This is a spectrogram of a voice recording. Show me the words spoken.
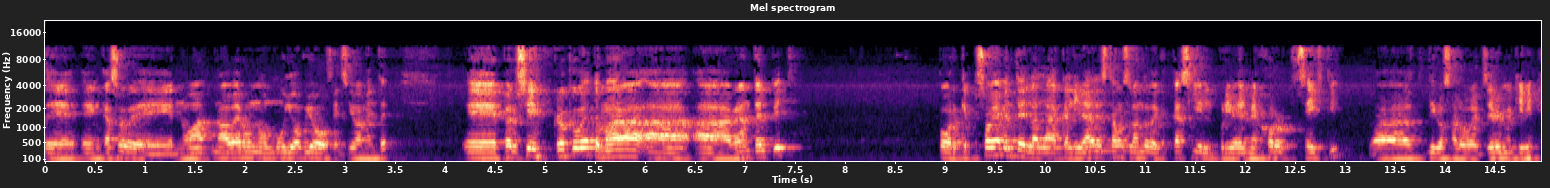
en caso de no, no haber uno muy obvio ofensivamente. Eh, pero sí, creo que voy a tomar a, a Grant Delpit, porque pues obviamente la, calidad, estamos hablando de casi el, el mejor safety, uh, digo, salvo Xavier McKinney,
